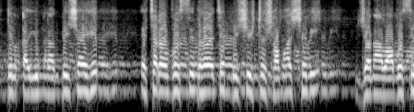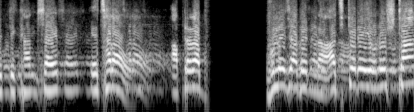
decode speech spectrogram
আব্দুল কাইম নাদবি সাহেব। এছাড়া উপস্থিত হয়েছেন বিশিষ্ট সমাজসেবী জনাব আবু সিদ্দিক খান সাহেব। এছাড়াও আপনারা ভুলে যাবেন না, আজকের এই অনুষ্ঠান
